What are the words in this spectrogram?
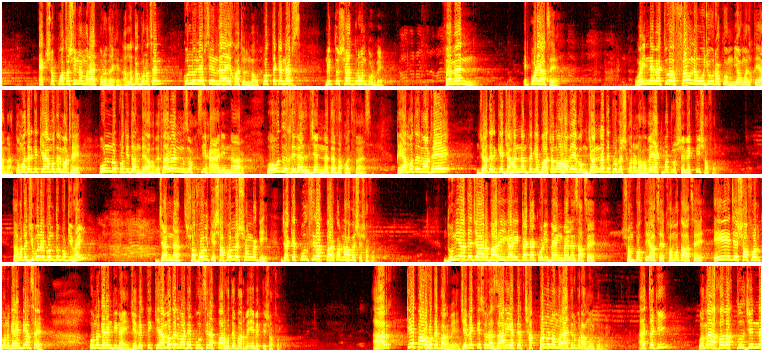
একশো পঁচাশি নম্বর আয়াত পড়ে দেখেন। আল্লাহবাক বলেছেন, কুল্লু নেফসিন রায় কতুল প্রত্যেকটা নেফস মৃত্যুর স্বাদ গ্রহণ করবে। ফ্যামেন এরপরে আছে তোমাদেরকে কেয়ামতের মাঠে পূর্ণ প্রতিদান দেওয়া হবে। কেয়ামতের মাঠে যাদেরকে জাহান্নাম থেকে বাঁচানো হবে এবং জান্নাতে প্রবেশ করানো হবে, একমাত্র সে ব্যক্তি সফল। তো আমাদের জীবনের গন্তব্য কি ভাই? জান্নাত। সফলকে, সাফল্যের সংজ্ঞাকে যাকে পুলসিরাত পার করানো হবে সে সফল। দুনিয়াতে যার বাড়ি, গাড়ি, টাকা করি ব্যাংক ব্যালেন্স আছে, সম্পত্তি আছে, ক্ষমতা আছে এই যে সফল কোনো গ্যারেন্টি আছে? কোনো গ্যারেন্টি নাই। যে ব্যক্তি কেয়ামতের মাঠে পুলসিরাত পার হতে পারবে এই ব্যক্তি সফল। আর কে পার হতে পারবে? যে ব্যক্তি সুরা জারিয়াতের ছাপ্পান্ন নম্বর আয়তের উপর আমল করবে। আয়াতটা কি? ওয়ামা খলাকুল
